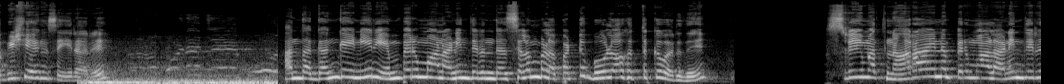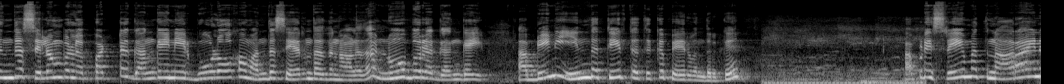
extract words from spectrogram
அபிஷேகம் செய்கிறாரு அந்த கங்கை நீர் எம்பெருமான் அணிந்திருந்த சிலம்புல பட்டு பூலோகத்துக்கு வருது. ஸ்ரீமத் நாராயண பெருமாள் அணிந்திருந்த சிலம்புல பட்டு கங்கை நீர் பூலோகம் வந்து சேர்ந்ததுனால தான் நூபுர கங்கை அப்படின்னு இந்த தீர்த்தத்துக்கு பேர் வந்திருக்கு. அப்படி ஸ்ரீமத் நாராயண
